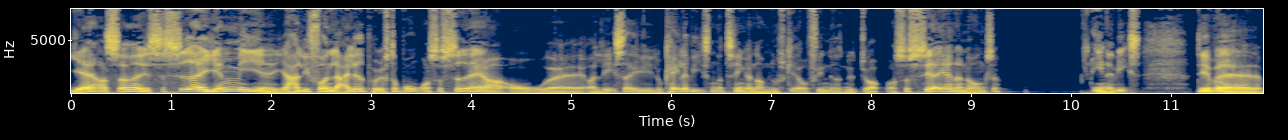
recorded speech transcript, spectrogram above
Ja, og så, så sidder jeg hjemme i, øh, jeg har lige fået en lejlighed på Østerbro, og så sidder jeg og, øh, og læser i lokalavisen og tænker, Nå, nu skal jeg jo finde et nyt job. Og så ser jeg en annonce i en avis. Det var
